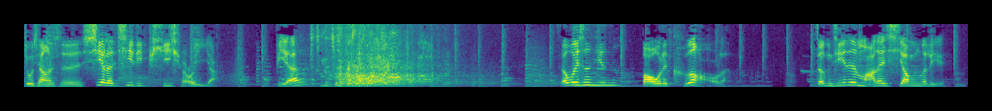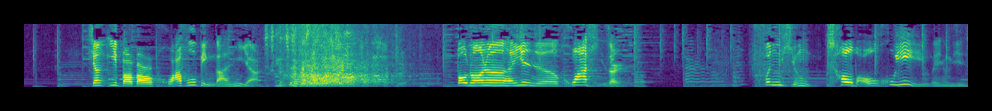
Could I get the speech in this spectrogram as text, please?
就像是泄了气的皮球一样，瘪了。这卫生巾呢，包的可好了，整齐的码在箱子里，像一包包华夫饼干一样。包装上还印着花体字儿：“分庭超薄护翼卫生巾。”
